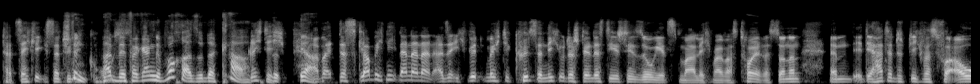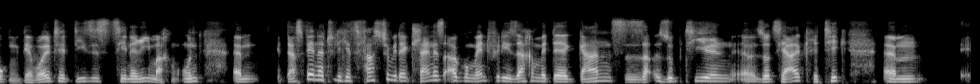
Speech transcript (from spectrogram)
Tatsächlich ist natürlich Stimmt, hatten wir vergangene Woche, also da klar. Richtig. Ja. Aber das glaube ich nicht. Nein, nein, nein. Also ich würd, möchte Künstler nicht unterstellen, dass die stehen, so jetzt male ich mal was Teures, sondern ähm, der hatte natürlich was vor Augen. Der wollte diese Szenerie machen. Und ähm, das wäre natürlich jetzt fast schon wieder ein kleines Argument für die Sache mit der ganz subtilen äh, Sozialkritik. Ähm, äh,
